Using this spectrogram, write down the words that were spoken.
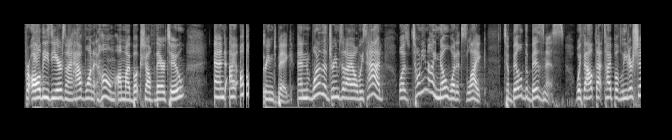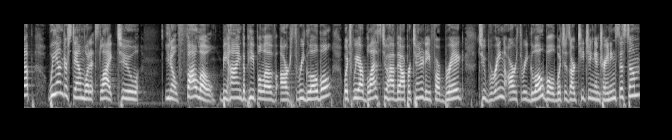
for all these years, and I have one at home on my bookshelf there too. And I always dreamed big. And one of the dreams that I always had was Tony and I know what it's like to build the business without that type of leadership, we understand what it's like to you know, follow behind the people of R3 Global, which we are blessed to have the opportunity for Brig to bring R3 Global, which is our teaching and training system,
